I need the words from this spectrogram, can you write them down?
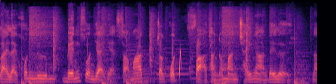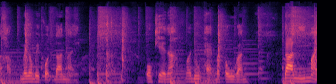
หลาย ๆ คนลืมเบนซ์ส่วนใหญ่เนี่ยสามารถจะกดฝาถังน้ำมันใช้งานได้เลยนะครับไม่ต้องไปกดด้านในโอเคนะ มาดูแผงประตูกัน ด้านนี้ใหม่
